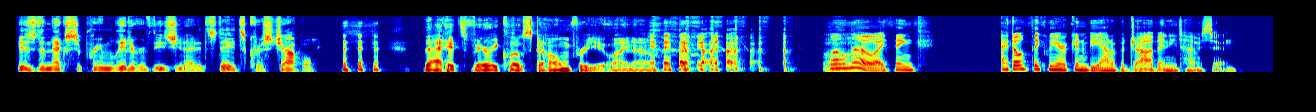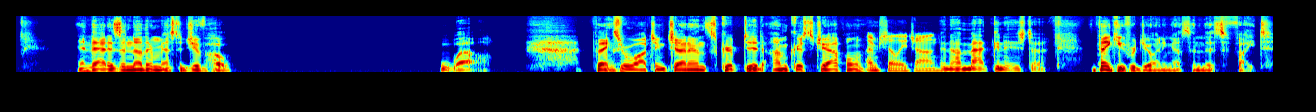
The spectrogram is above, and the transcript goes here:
is the next supreme leader of these United States, Chris Chappell. that hits very close to home for you, I know. well, uh. no, I think I don't think we are going to be out of a job anytime soon. And that is another message of hope. Well, Thanks for watching China Unscripted. I'm Chris Chappell. I'm Shelley Zhang. And I'm Matt Gnaizda. Thank you for joining us in this fight.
